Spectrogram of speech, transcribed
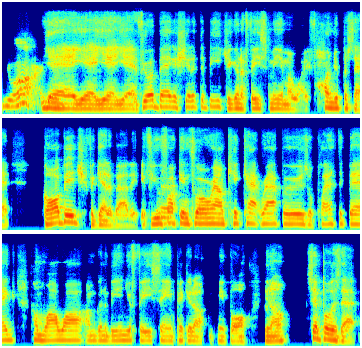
You are. Yeah, yeah, yeah, yeah. If you're a bag of shit at the beach, you're gonna face me and my wife, hundred percent. Garbage, forget about it. If you yeah. fucking throw around Kit Kat wrappers or plastic bag from Wawa, I'm gonna be in your face saying, "Pick it up, meatball." You know, simple as that.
